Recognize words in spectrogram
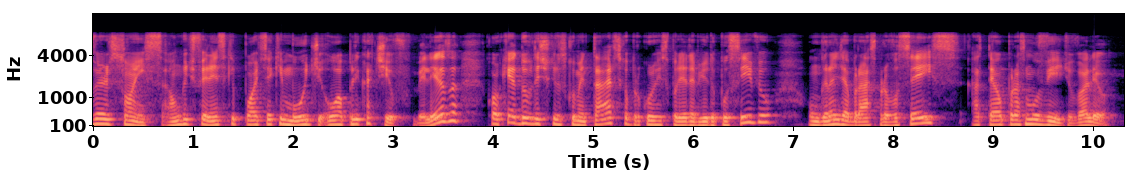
versões. A única diferença é que pode ser que mude o aplicativo, beleza? Qualquer dúvida, deixe aqui nos comentários que eu procuro responder na medida possível. Um grande abraço para vocês, até o próximo vídeo, valeu!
